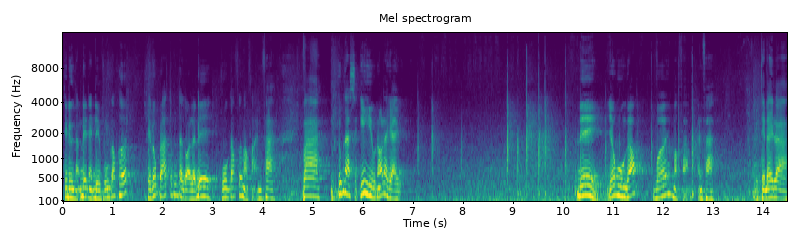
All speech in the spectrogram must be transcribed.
thì đường thẳng D này đều vuông góc hết thì lúc đó chúng ta gọi là D, vuông góc với mặt phẳng alpha. Và chúng ta sẽ ký hiệu nó là vậy. D, dấu vuông góc với mặt phẳng alpha. Thì đây là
